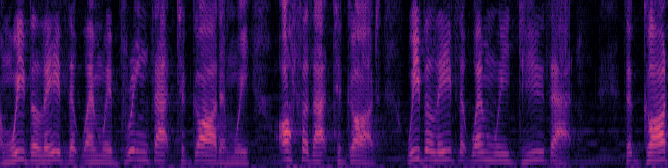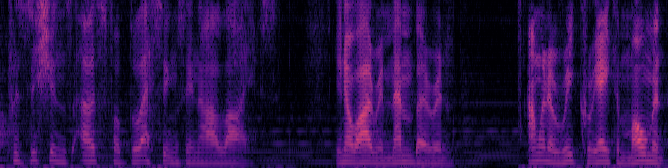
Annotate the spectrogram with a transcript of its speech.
and we believe that when we bring that to God and we offer that to God, we believe that when we do that, that God positions us for blessings in our lives. You know, I remember, and I'm going to recreate a moment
